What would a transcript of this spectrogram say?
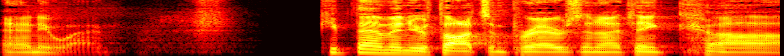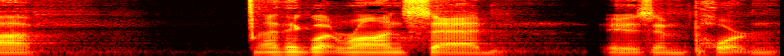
anyway, keep them in your thoughts and prayers. And I think, uh, I think what Ron said is important.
